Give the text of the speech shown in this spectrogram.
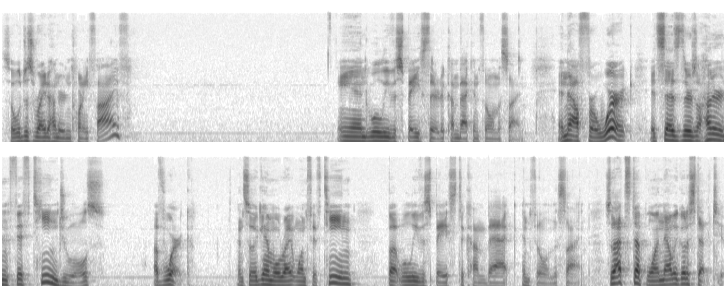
So we'll just write 125. And we'll leave a space there to come back and fill in the sign. And now for work, it says there's 115 joules of work. And so again, we'll write 115, but we'll leave a space to come back and fill in the sign. So that's step one. Now we go to step two.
